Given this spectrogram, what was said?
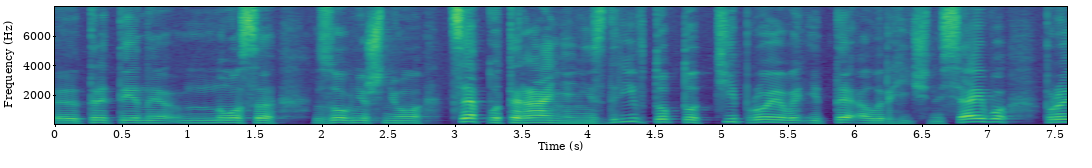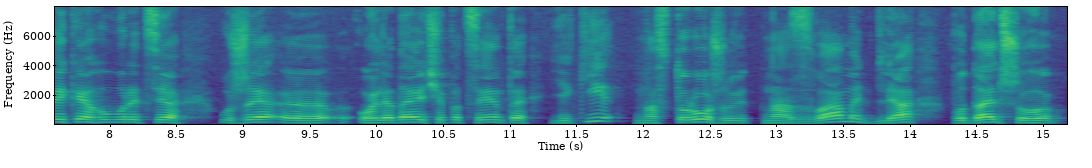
е, третини носа зовнішнього. Це потирання ніздрів, тобто ті прояви і те алергічне сяйво, про яке говориться уже е, оглядаючи пацієнта, які насторожують нас з вами для подальшого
